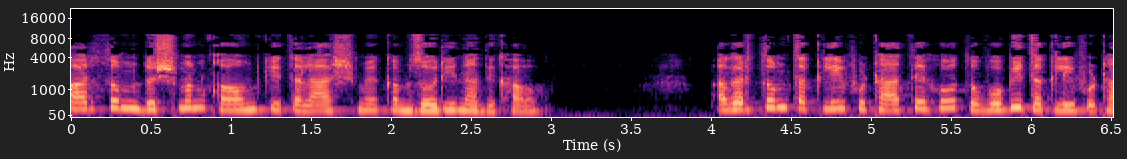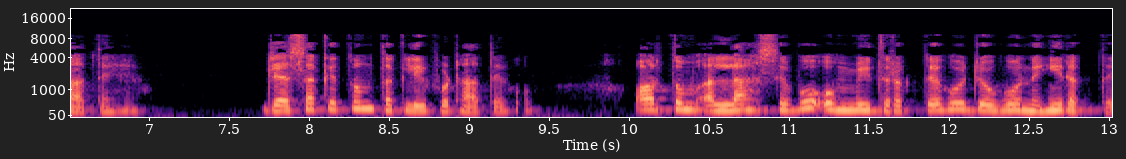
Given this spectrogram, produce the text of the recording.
اور تم دشمن قوم کی تلاش میں کمزوری نہ دکھاؤ۔ اگر تم تکلیف اٹھاتے ہو تو وہ بھی تکلیف اٹھاتے ہیں، جیسا کہ تم تکلیف اٹھاتے ہو۔ اور تم اللہ سے وہ امید رکھتے ہو جو وہ نہیں رکھتے۔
